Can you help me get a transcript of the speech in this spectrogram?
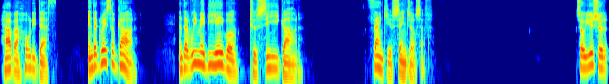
have a holy death in the grace of God, and that we may be able to see God. Thank you, Saint Joseph. So you should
